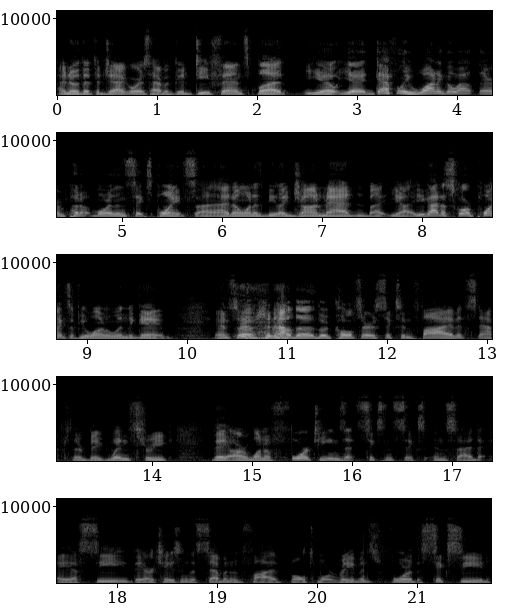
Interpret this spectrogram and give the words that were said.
I know that the Jaguars have a good defense, but you know, you definitely want to go out there and put up more than six points. I don't want to be like John Madden, but yeah, you got to score points if you want to win the game. And so now the the Colts are six and five. It snapped their big win streak. They are one of four teams at six and six inside the AFC. They are chasing the seven and five Baltimore Ravens for the sixth seed.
